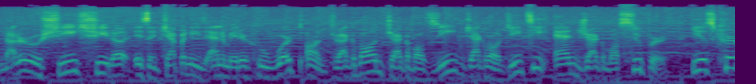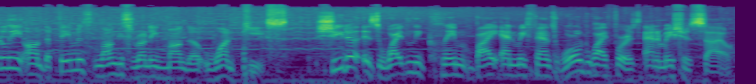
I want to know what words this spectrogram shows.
Naotoshi Shida is a Japanese animator who worked on Dragon Ball, Dragon Ball Z, Dragon Ball GT, and Dragon Ball Super. He is currently on the famous longest running manga One Piece. Shida is widely claimed by anime fans worldwide for his animation style.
